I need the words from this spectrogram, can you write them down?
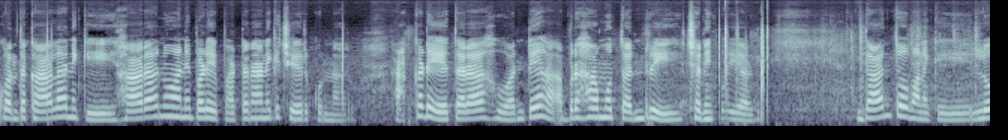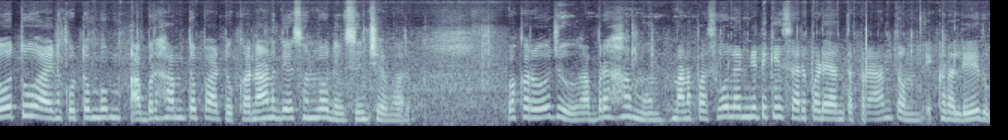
కొంతకాలానికి హారాను అనబడే పట్టణానికి చేరుకున్నారు. అక్కడే తరాహు అంటే అబ్రహాము తండ్రి చనిపోయాడు. దాంతో మనకి లోతు ఆయన కుటుంబం అబ్రహాంతో పాటు కనాన దేశంలో నివసించేవారు. ఒకరోజు అబ్రహాము మన పశువులన్నిటికీ సరిపడే అంత ప్రాంతం ఇక్కడ లేదు.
